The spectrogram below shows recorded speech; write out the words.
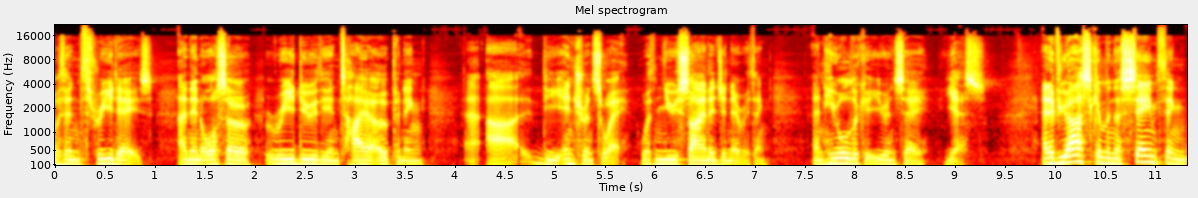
within three days and then also redo the entire opening, uh, the entranceway with new signage and everything? And he will look at you and say, Yes. And if you ask him in the same thing,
